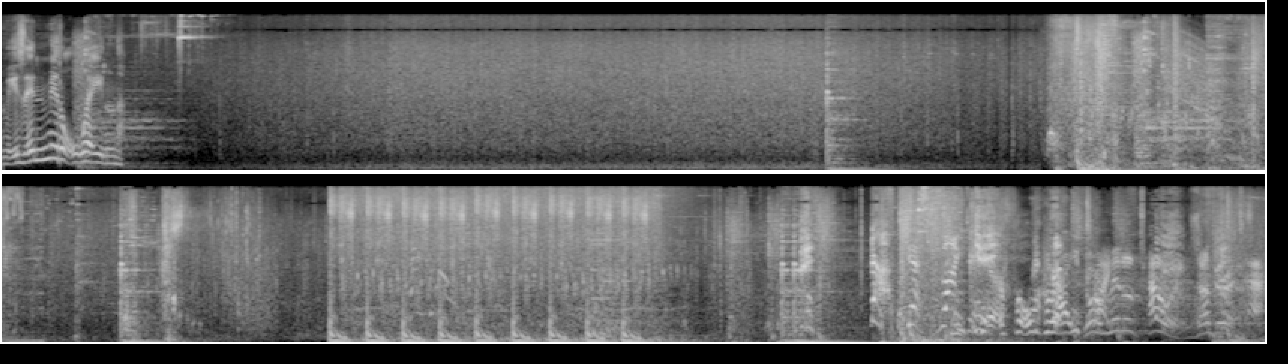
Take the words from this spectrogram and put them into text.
Enemies in middle lane. Get blinded! Careful, right? Your middle tower is under attack.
